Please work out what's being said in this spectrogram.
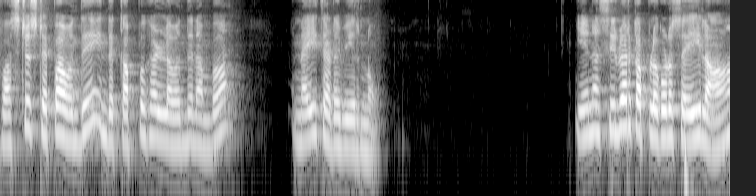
ஃபஸ்ட்டு ஸ்டெப்பாக வந்து இந்த கப்புகளில் வந்து நம்ம நெய் தடவிடணும் ஏன்னா சில்வர் கப்பில் கூட செய்யலாம்.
